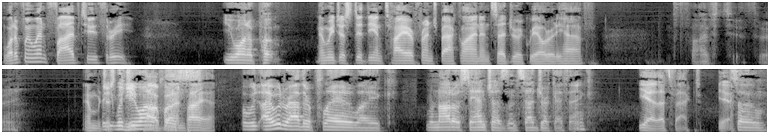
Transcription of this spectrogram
What if we went five two three? You want to put And we just did the entire French backline and Cedric we already have. five two three. And we just would keep you Pogba play and Payet. But would, I would rather play like Renato Sanches than Cedric. I think Yeah, that's fact. Yeah. so.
